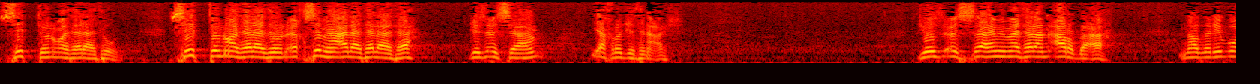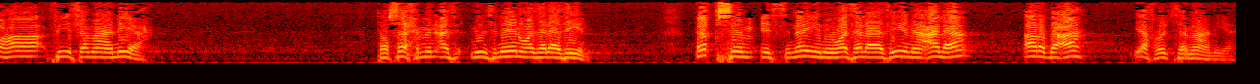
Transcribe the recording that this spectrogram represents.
ست وثلاثون. ست وثلاثون اقسمها على ثلاثة. جزء السهم يخرج اثنى عشر. جزء السهم مثلا أربعة. نضربها في ثمانية. تصح من من اثنين وثلاثين. اقسم اثنين وثلاثين على أربعة يخرج ثمانية.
